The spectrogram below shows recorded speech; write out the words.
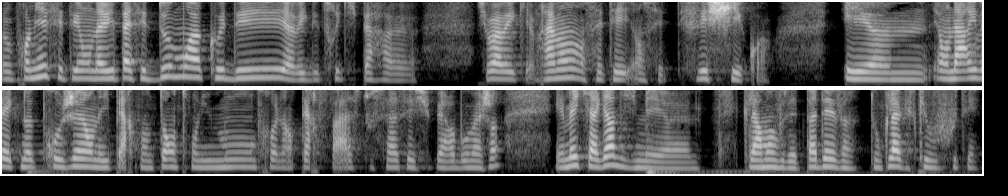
Le premier, c'était, on avait passé deux mois à coder avec des trucs hyper, euh, tu vois, avec vraiment, on s'était, on s'était fait chier, quoi. Et, euh, et on arrive avec notre projet, on est hyper contente, on lui montre l'interface, tout ça, c'est super beau, machin. Et le mec, il regarde, il dit, mais euh, clairement, vous êtes pas dev. Donc là, qu'est-ce que vous foutez?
